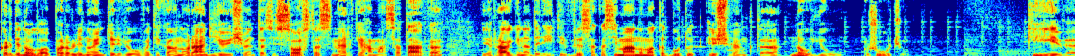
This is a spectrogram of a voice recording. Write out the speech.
Kardinolo Parolino interviu Vatikano radijoje Šventasis sostas smerkia Hamas ataką ir ragina daryti visą, kas įmanoma, kad būtų išvengta naujų žūčių. Kyjive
